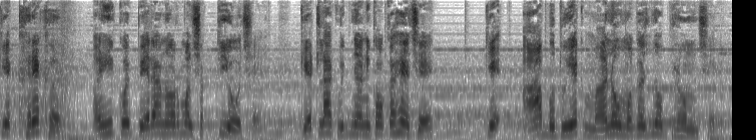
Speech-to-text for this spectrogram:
કે ખરેખર અહીં કોઈ પેરાનોર્મલ શક્તિઓ છે? કેટલાક વૈજ્ઞાનિકો કહે છે કે આ બધું એક માનવ મગજનો ભ્રમ છે.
